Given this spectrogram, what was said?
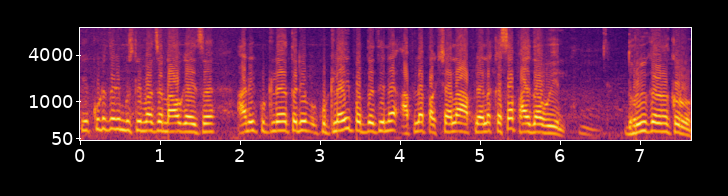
की कुठेतरी मुस्लिमाचं नाव घ्यायचं आणि कुठल्या तरी कुठल्याही पद्धतीने आपल्या पक्षाला आपल्याला कसा फायदा होईल ध्रुवीकरण करून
